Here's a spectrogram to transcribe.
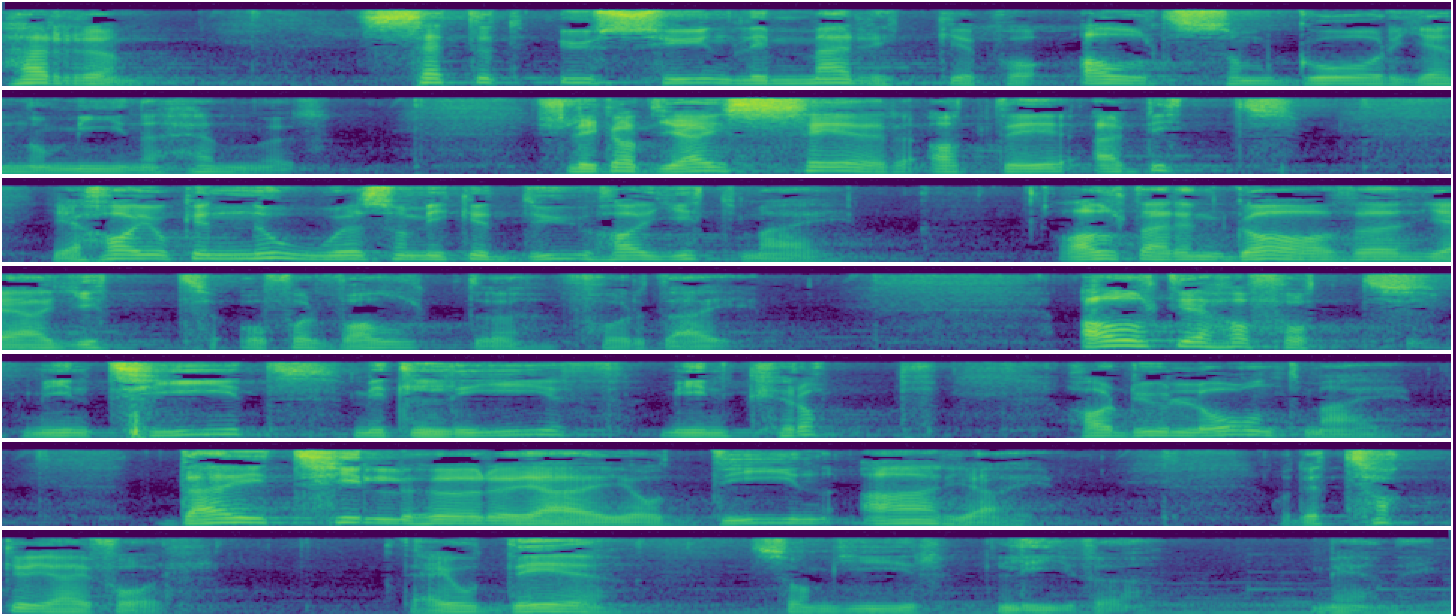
Herre, sett et usynlig merke på alt som går gjennom mine hender slik at jeg ser at det er ditt. Jeg har jo ikke noe som ikke du har gitt meg. Alt er en gave jeg er gitt å forvalte for deg. Alt jeg har fått, min tid, mitt liv, min kropp, har du lånt meg. Deg tilhører jeg, og din er jeg. Og det takker jeg for. Det er jo det som gir livet mening.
